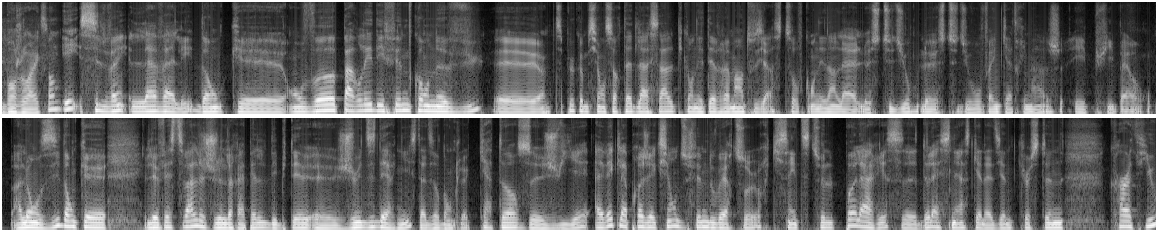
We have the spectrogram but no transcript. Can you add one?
Bonjour Alexandre. Et Sylvain Lavallée. Donc euh, on va parler des films qu'on a vus, un petit peu comme si on sortait de la salle puis qu'on était vraiment enthousiaste, sauf qu'on est dans le studio, le studio 24 images. Et puis, ben, allons-y. Donc, euh, le festival, je le rappelle, débutait euh, jeudi dernier, c'est-à-dire donc le 14 juillet, avec la projection du film d'ouverture qui s'intitule Polaris euh, de la cinéaste canadienne Kirsten Carthew.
